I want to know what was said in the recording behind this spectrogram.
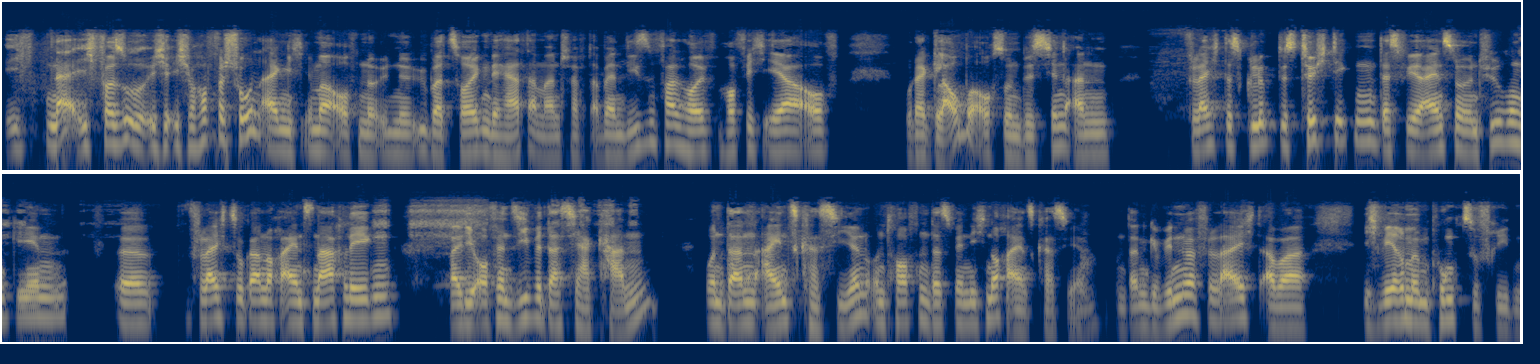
ich, na, ich versuche, ich, ich hoffe schon eigentlich immer auf eine, eine überzeugende Hertha-Mannschaft, aber in diesem Fall hoffe ich eher auf, oder glaube auch so ein bisschen an vielleicht das Glück des Tüchtigen, dass wir eins nur in Führung gehen, äh, vielleicht sogar noch eins nachlegen, weil die Offensive das ja kann und dann eins kassieren und hoffen, dass wir nicht noch eins kassieren. Und dann gewinnen wir vielleicht, aber ich wäre mit dem Punkt zufrieden.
